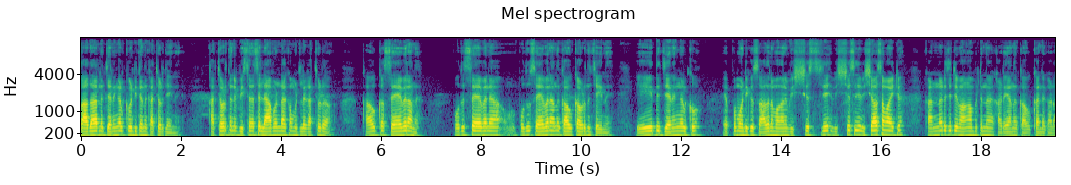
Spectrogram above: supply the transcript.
സാധാരണ ജനങ്ങൾക്ക് വേണ്ടിയിട്ടാണ് കച്ചവടം ചെയ്യുന്നത്. കച്ചവടത്തിന്റെ ബിസിനസ് ലാഭം ഉണ്ടാക്കാൻ പറ്റില്ല കച്ചവടം കാവുക്ക സേവനമാണ് പൊതുസേവന പൊതുസേവനമാണ് കാവുക്ക അവിടുന്ന് ചെയ്യുന്നത്. ഏത് ജനങ്ങൾക്കോ എപ്പം വേണ്ടിക്കും സാധനം വാങ്ങാനും വിശ്വസിച്ച് വിശ്വസിച്ച് വിശ്വാസമായിട്ട് കണ്ണടിച്ചിട്ട് വാങ്ങാൻ പറ്റുന്ന കടയാണ് കവുക്കാന്റെ കട.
